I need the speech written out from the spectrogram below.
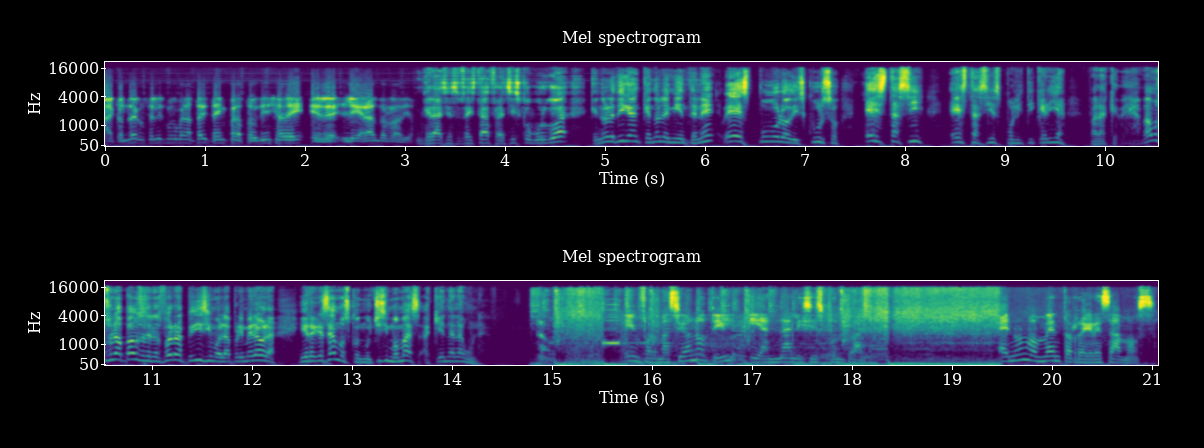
Al contrario, José muy buena tarde también para tu audiencia de, de, Heraldo Radio. Gracias, pues ahí está Francisco Burgoa. Que no le digan que no le mienten, ¿eh? Es puro discurso. Esta sí, esta sí es politiquería, para que vea. Vamos a una pausa, se nos fue rapidísimo la primera hora y regresamos con muchísimo más aquí en A la Una. Información útil y análisis puntual. En un momento regresamos.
